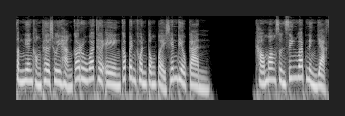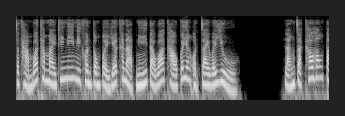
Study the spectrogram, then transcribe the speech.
สำเนียงของเธอชุยหังก็รู้ว่าเธอเองก็เป็นคนตรงเป่ยเช่นเดียวกัน เขามองซุนซิ่งแวบหนึ่งอยากจะถามว่าทำไมที่นี่มีคนตรงเป่ยเยอะขนาดนี้ แต่ว่าเขาก็ยังอดใจไว้อยู่ หลังจากเข้าห้องไป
